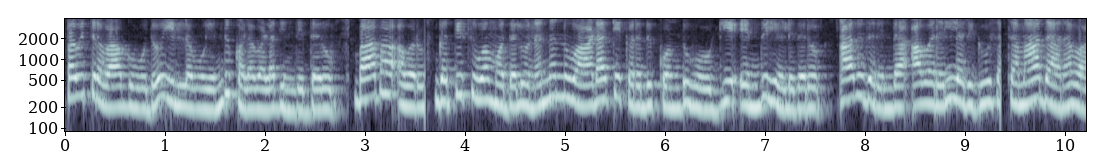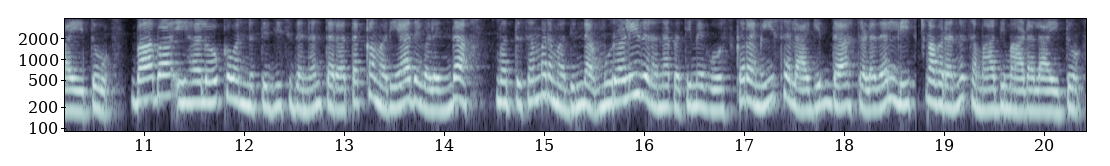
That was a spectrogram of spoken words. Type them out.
ಪವಿತ್ರವಾಗುವುದೋ ಇಲ್ಲವೋ ಎಂದು ಕಳವಳದಿಂದಿದ್ದರು. ಬಾಬಾ ಅವರು, ಗತಿಸುವ ಮೊದಲು ನನ್ನನ್ನು ವಾಡಕ್ಕೆ ಕರೆದುಕೊಂಡು ಹೋಗಿ ಎಂದು ಹೇಳಿದರು. ಆದುದರಿಂದ ಅವರೆಲ್ಲರಿಗೂ ಸಮಾಧಾನವಾಯಿತು. ಬಾಬಾ ಇಹಲೋಕವನ್ನು ತ್ಯಜಿಸಿದ ನಂತರ ತಕ್ಕ ಮರ್ಯಾದೆಗಳಿಂದ ಮತ್ತು ಸಂಭ್ರಮದಿಂದ ಮುರಳೀಧರನ ಪ್ರತಿಮೆಗೋಸ್ಕರ ಮೀಸಲಾಗಿದ್ದ ಸ್ಥಳದಲ್ಲಿ ಅವರನ್ನು ಸಮಾಧಿ ಮಾಡಲಾಯಿತು.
